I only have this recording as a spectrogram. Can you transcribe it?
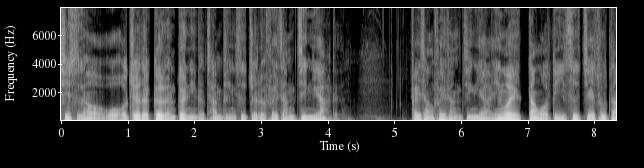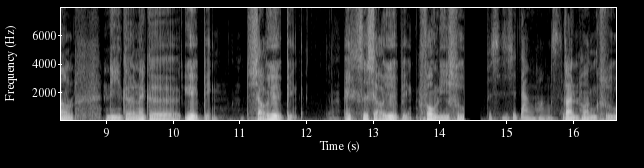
其实哈，我我觉得个人对你的产品是觉得非常惊讶的，非常非常惊讶。因为当我第一次接触到你的那个月饼，小月饼，哎，是小月饼，凤梨酥、不是是蛋黄酥，蛋黄酥，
